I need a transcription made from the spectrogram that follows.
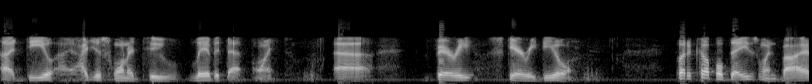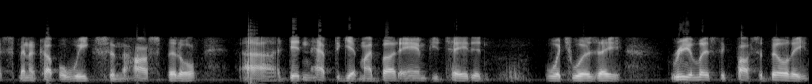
a deal. I, I just wanted to live at that point. Uh, very scary deal. But a couple days went by. I spent a couple weeks in the hospital. Uh, didn't have to get my butt amputated, which was a realistic possibility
